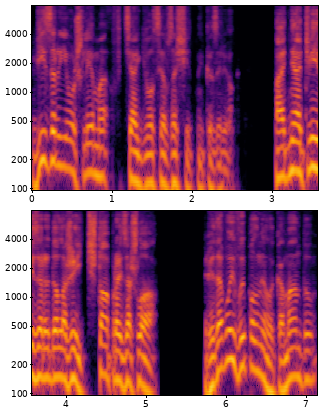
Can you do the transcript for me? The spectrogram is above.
Визор его шлема втягивался в защитный козырек. «Поднять визор и доложить! Что произошло?» Рядовой выполнила команду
